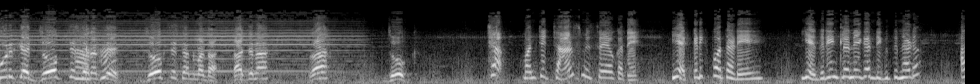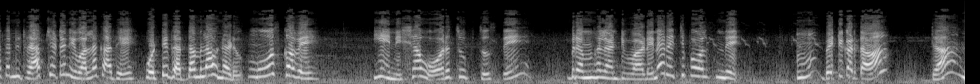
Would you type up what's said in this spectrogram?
ఊరికే జోక్ చేశానంటే జోక్ చేశాను అనమాట రాజనా రా. జోక్. ఛ, మంచి ఛాన్స్ మిస్ అయ్యావు కదే. ఎక్కడికి పోతాడే? ఎదురింట్లోనేగా దిగుతున్నాడు? అతన్ని ట్రాప్ చేయటం నీ వల్ల కాదే. ఒట్టి దద్దంలా ఉన్నాడు. మూసుకోవే. ఈ నిషా ఓర చూపు చూస్తే బ్రహ్మ లాంటి వాడైనా రెచ్చిపోవాల్సిందే. ఉమ్, బెట్టి కడతా డన్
